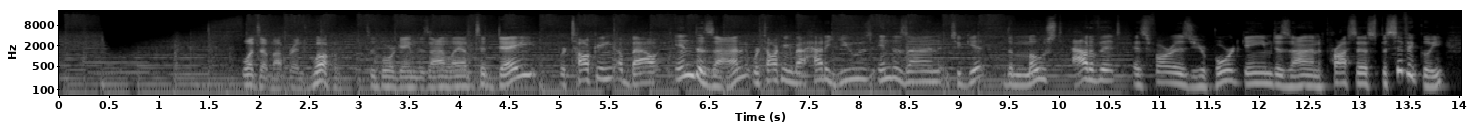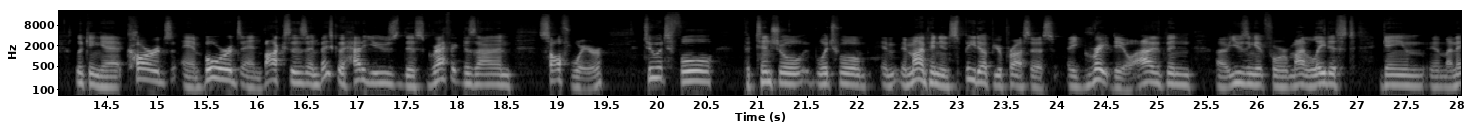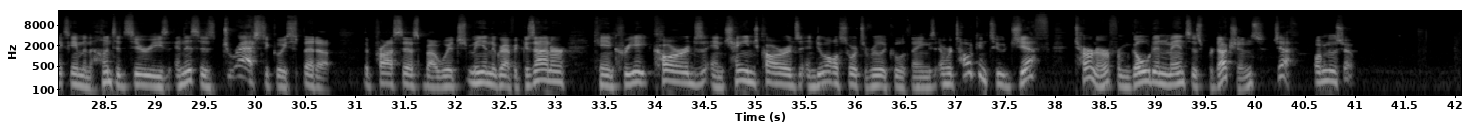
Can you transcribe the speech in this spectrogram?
What's up, my friends? Welcome to the Board Game Design Lab. Today, we're talking about InDesign. We're talking about how to use InDesign to get the most out of it as far as your board game design process, specifically looking at cards and boards and boxes, and basically how to use this graphic design software to its full potential, which will, in, in, my opinion, speed up your process a great deal. I've been uh, using it for my latest game, uh, my next game in the Hunted series, and this has drastically sped up the process by which me and the graphic designer can create cards and change cards and do all sorts of really cool things. And we're talking to Jeff Turner from Golden Mantis Productions. Jeff, welcome to the show.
